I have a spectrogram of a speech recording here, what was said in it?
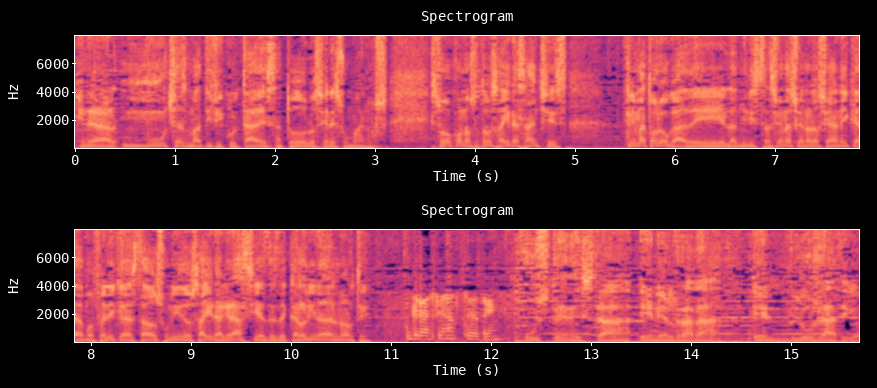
generar muchas más dificultades a todos los seres humanos. Estuvo con nosotros Aira Sánchez climatóloga de la Administración Nacional Oceánica y Atmosférica de Estados Unidos. Aira, gracias desde Carolina del Norte. Gracias a ustedes. Usted está en el radar en Blue Radio.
